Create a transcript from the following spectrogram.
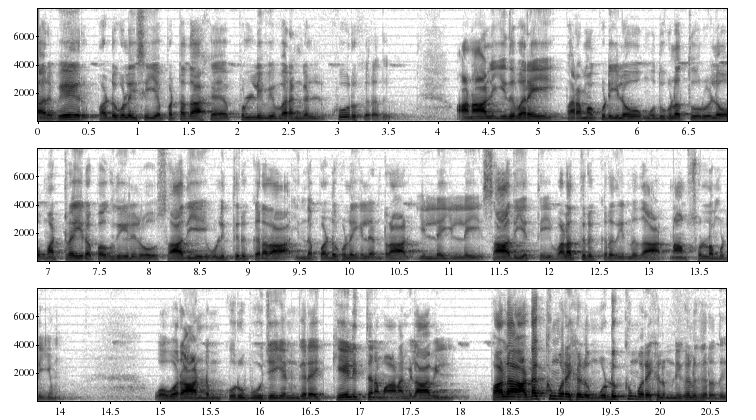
ஆறு பேர் படுகொலை செய்யப்பட்டதாக புள்ளி விவரங்கள் கூறுகிறது. ஆனால் இதுவரை பரமக்குடியிலோ முதுகுளத்தூரிலோ மற்ற இர பகுதிகளிலோ சாதியை ஒழித்திருக்கிறதா? இந்த படுகொலைகள் என்றால் இல்லை இல்லை சாதியத்தை வளர்த்திருக்கிறது என்றுதான் நாம் சொல்ல முடியும். ஒவ்வொரு ஆண்டும் குரு பூஜை என்கிற கேலித்தனமான விழாவில் பல அடக்குமுறைகளும் ஒடுக்குமுறைகளும் நிகழ்கிறது.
